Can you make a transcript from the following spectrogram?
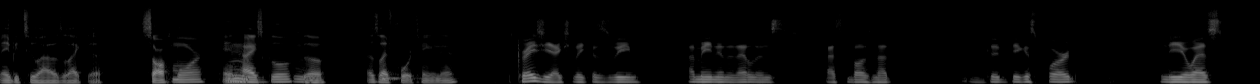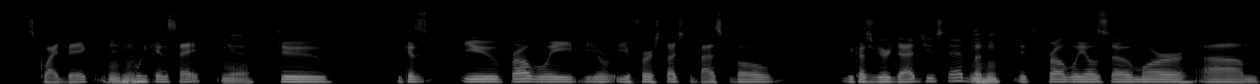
maybe till I was like a sophomore in high Mm, school. mhm. So I was like 14 then. It's crazy actually because we, I mean, in the Netherlands, basketball is not the biggest sport. In the US, it's quite big, Mhm. we can say. Yeah. To because you probably you you first touched the basketball because of your dad, you said, but Mhm. it's probably also more um,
